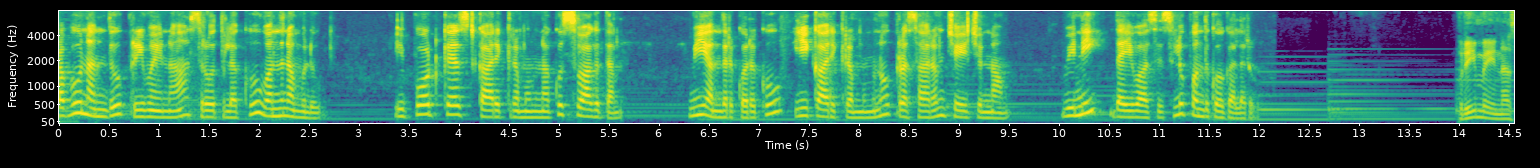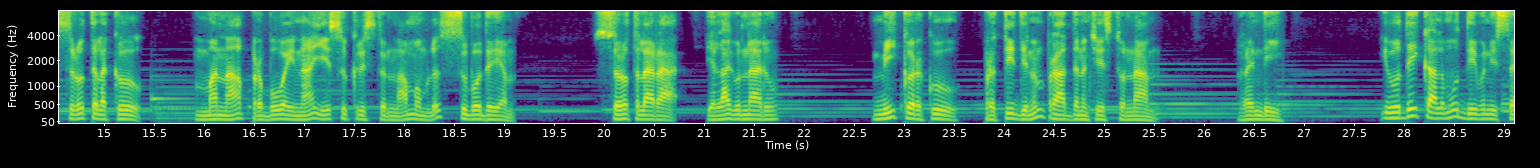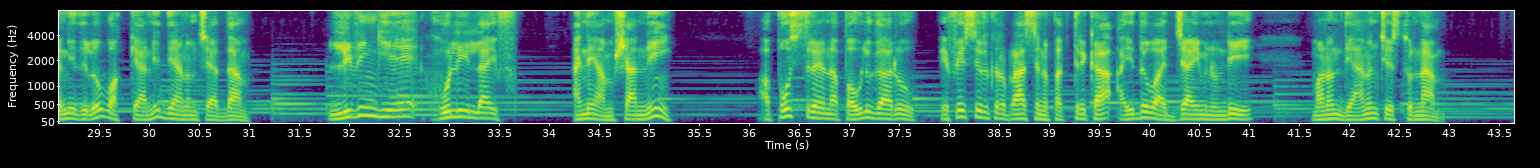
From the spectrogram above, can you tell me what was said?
ప్రభునందు ప్రియమైన శ్రోతలకు వందనములు. ఈ పోడ్కాస్ట్ కార్యక్రమం నాకు స్వాగతం. మీ అందరి కొరకు ఈ కార్యక్రమమును ప్రసారం చేయుచున్నాం. విని దైవాశీస్సులు పొందుకోగలరు. ప్రియమైన శ్రోతలకు మన ప్రభువైన యేసుక్రీస్తు నామంలో శుభోదయం. శ్రోతలారా ఎలాగున్నారు? మీ కొరకు ప్రతిదినం ప్రార్థన చేస్తున్నాం. రండి ఈ ఉదయకాలము దేవుని సన్నిధిలో వాక్యాన్ని ధ్యానం చేద్దాం. లివింగ్ ఏ హోలీ లైఫ్ అనే అంశాన్ని అపోస్త్రైన పౌలు గారు ఎఫెసిరుకు రాసిన పత్రిక ఐదవ అధ్యాయం నుండి మనం ధ్యానం చేస్తున్నాం.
